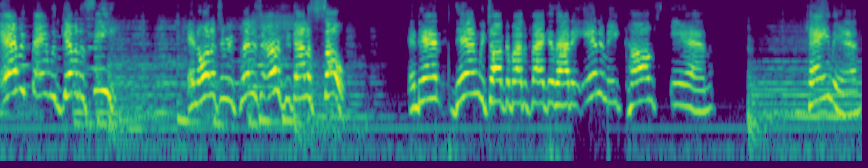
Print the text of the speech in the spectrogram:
Everything was given a seed. In order to replenish the earth, you gotta sow. And then, then we talked about the fact is how the enemy comes in, came in,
